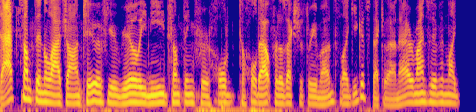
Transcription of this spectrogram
that's something to latch on to if you really need something for hold to hold out for those extra three months. Like you could speculate on that. It reminds me of in like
